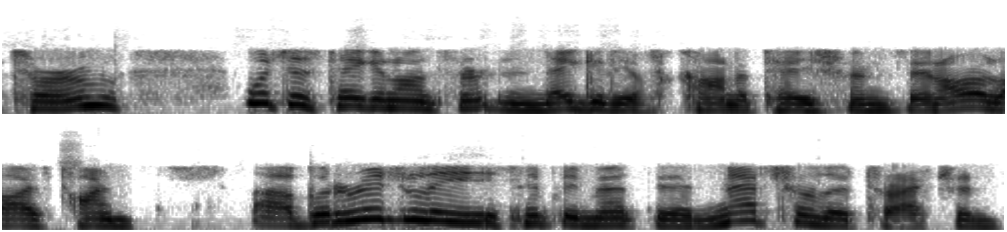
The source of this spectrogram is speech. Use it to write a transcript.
a term which has taken on certain negative connotations in our lifetime uh, but originally, it simply meant the natural attraction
